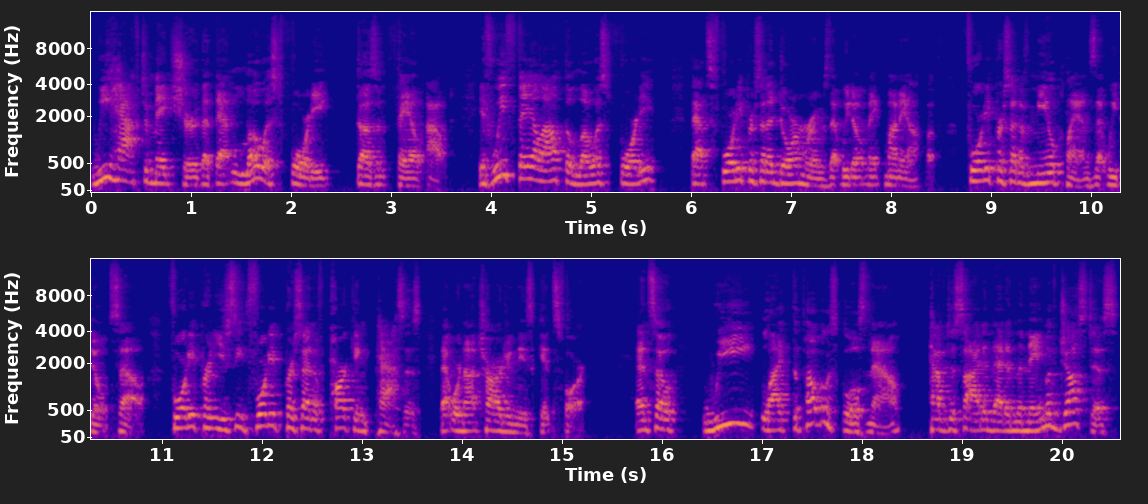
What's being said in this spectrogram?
We have to make sure that that lowest 40 doesn't fail out. If we fail out the lowest 40, that's 40% of dorm rooms that we don't make money off of. 40% of meal plans that we don't sell. 40 per, you see 40% of parking passes that we're not charging these kids for. And so we, like the public schools now, have decided that in the name of justice,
